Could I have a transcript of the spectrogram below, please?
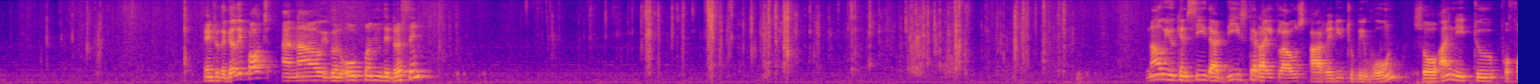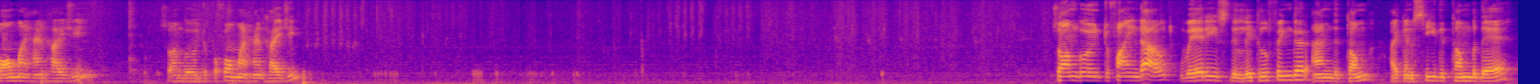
into the galley pot and now you're going to open the dressing Now you can see that these sterile gloves are ready to be worn. So I need to perform my hand hygiene. So I'm going to perform my hand hygiene. So I'm going to find out where is the little finger and the thumb. I can see the thumb there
